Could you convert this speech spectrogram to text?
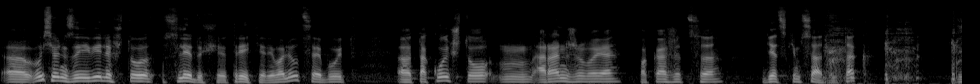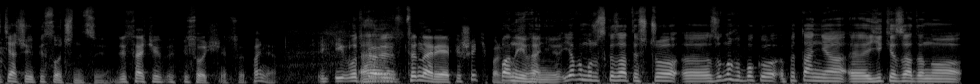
Э, Вы сегодня заявили, что следующая, третья революция будет э, такой, что оранжевая покажется детским садом, так? Дитячою пісочницею. Десячей песочницей, понятно. И, и вот э, сценарий опишите, пожалуйста. Пане Євгенію, я вам можу сказати, що е, з одного боку питання, е, яке задано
